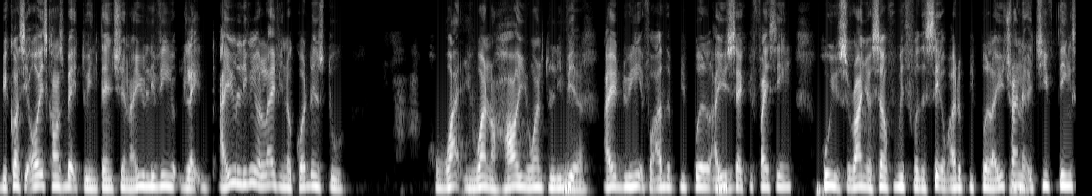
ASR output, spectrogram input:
because it always comes back to intention are you living like are you living your life in accordance to what you want or how you want to live it. Are you doing it for other people? Are you Mhm. sacrificing who you surround yourself with for the sake of other people? Are you trying to achieve things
